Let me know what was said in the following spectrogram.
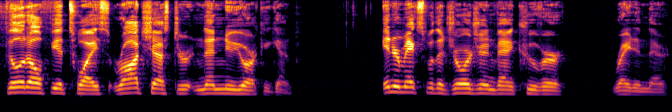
Philadelphia twice, Rochester, and then New York again. Intermixed with a Georgia and Vancouver right in there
